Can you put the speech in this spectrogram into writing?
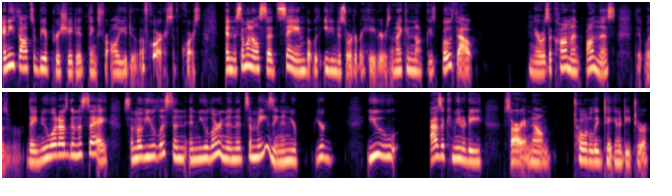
Any thoughts would be appreciated. Thanks for all you do. Of course, of course. And someone else said same, but with eating disorder behaviors. And I can knock these both out. There was a comment on this that was they knew what I was going to say. Some of you listen and you learn, and it's amazing. And you're you're you as a community. Sorry, I'm now I'm totally taking a detour.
